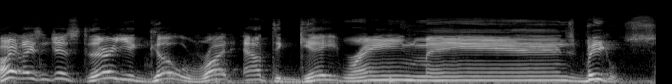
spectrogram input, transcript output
All right, ladies and gents, there you go. Right out the gate, Rainman's Beagles.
